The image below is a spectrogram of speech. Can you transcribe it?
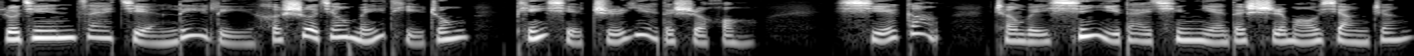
如今在简历里和社交媒体中填写职业的时候，斜杠成为新一代青年的时髦象征，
